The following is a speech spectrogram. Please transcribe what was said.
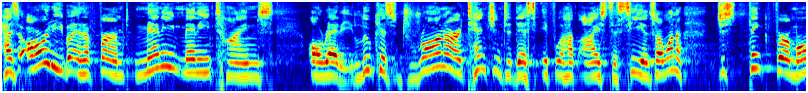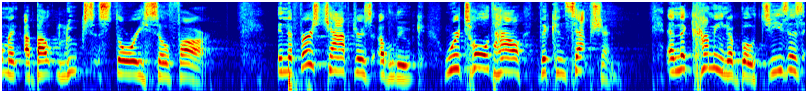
has already been affirmed many, many times already. Luke has drawn our attention to this if we'll have eyes to see. And so I want to just think for a moment about Luke's story so far. In the first chapters of Luke, we're told how the conception and the coming of both Jesus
